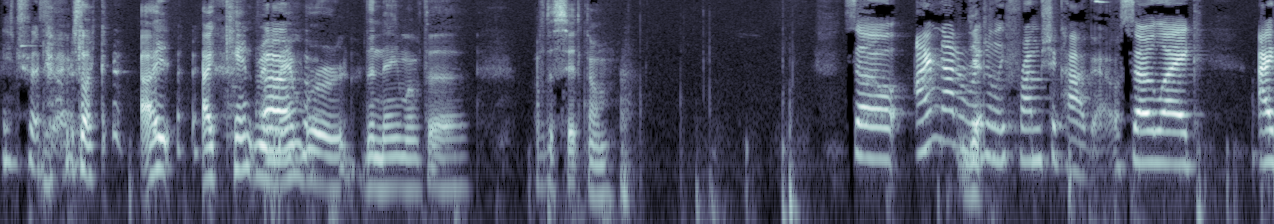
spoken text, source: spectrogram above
Interesting. there's like I I can't uh, remember the name of the of the sitcom. So I'm not Yeah. originally from Chicago. So like I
